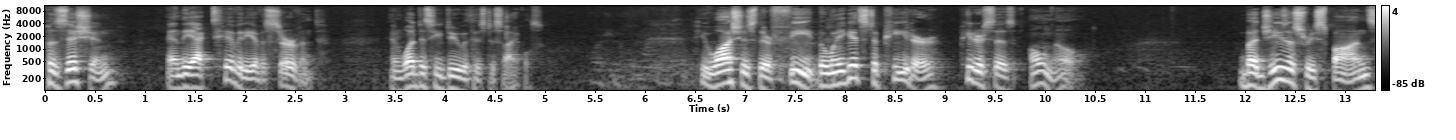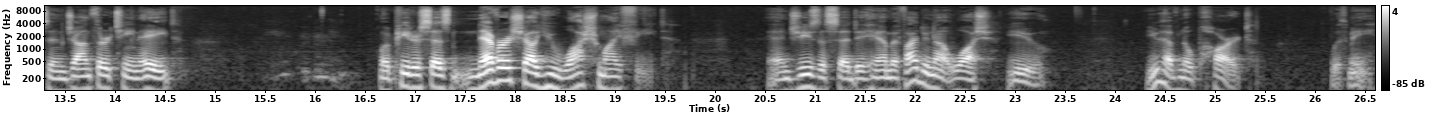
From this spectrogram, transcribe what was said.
position and the activity of a servant. And what does he do with his disciples? He washes their feet. But when he gets to Peter, Peter says, Oh no. But Jesus responds in John 13, 8, where Peter says, Never shall you wash my feet. And Jesus said to him, If I do not wash you, you have no part with me.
